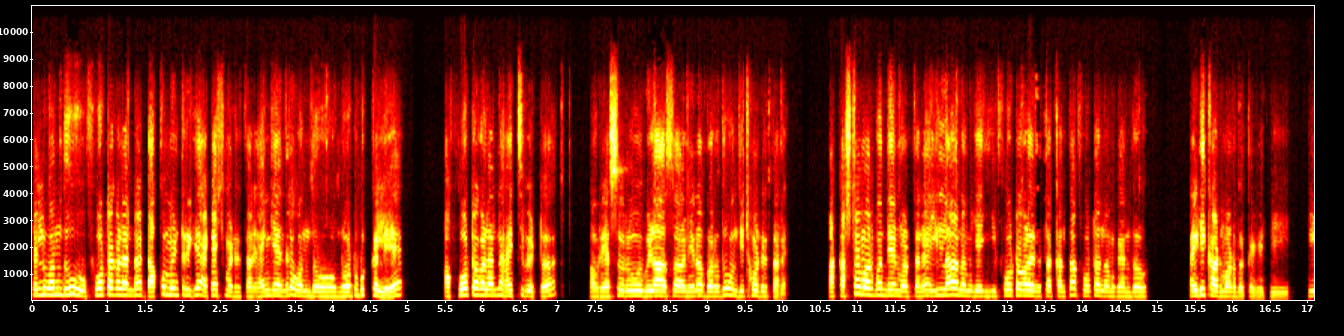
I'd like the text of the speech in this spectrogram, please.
ಕೆಲವೊಂದು ಫೋಟೋಗಳನ್ನ ಡಾಕ್ಯುಮೆಂಟ್ರಿಗೆ ಅಟ್ಯಾಚ್ ಮಾಡಿರ್ತಾರೆ. ಹೆಂಗೆ ಅಂದ್ರೆ ಒಂದು ನೋಟ್ಬುಕ್ ಅಲ್ಲಿ ಆ ಫೋಟೋಗಳನ್ನ ಹಚ್ಚಿಬಿಟ್ಟು ಅವ್ರ ಹೆಸರು, ವಿಳಾಸ ಏನೋ ಬರೋದು ಒಂದು ಇಟ್ಕೊಂಡಿರ್ತಾರೆ. ಆ ಕಸ್ಟಮರ್ ಬಂದು ಏನ್ ಮಾಡ್ತಾನೆ, ಇಲ್ಲ ನಮಗೆ ಈ ಫೋಟೋಗಳಿರ್ತಕ್ಕಂಥ ಫೋಟೋ ನಮ್ಗೆ ಒಂದು ಐ ಡಿ ಕಾರ್ಡ್ ಮಾಡ್ಬೇಕಾಗೈತಿ. ಈ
